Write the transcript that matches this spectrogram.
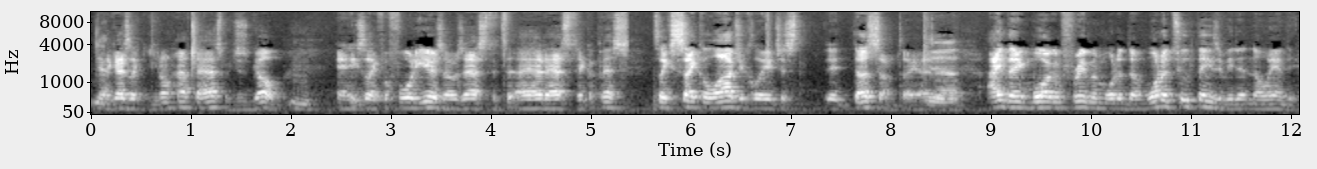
Yeah. And the guy's like, you don't have to ask me, just go. Mhm. And he's like, for 40 years, I was asked to t- I had to ask to take a piss. It's like psychologically, it just it does something. Yeah. I think Morgan Freeman would have done one or two things if he didn't know Andy:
